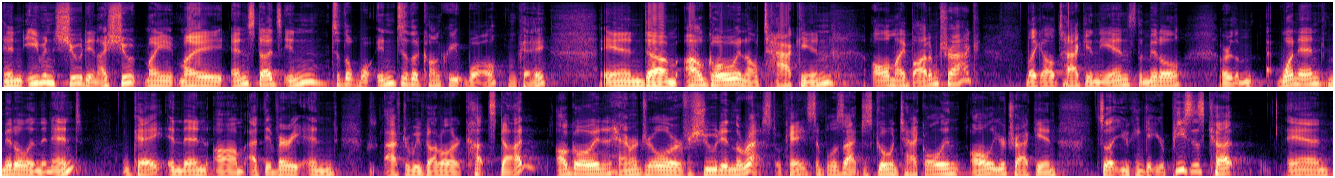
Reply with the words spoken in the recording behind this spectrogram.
and even shoot in. I shoot my my end studs into the wall, into the concrete wall. Okay, and um, I'll go and I'll tack in all my bottom track. Like I'll tack in the ends, the middle, or the one end, middle, and then end. Okay, and then um, at the very end, after we've got all our cuts done, I'll go in and hammer drill or shoot in the rest. Okay, simple as that. Just go and tack all in all your track in so that you can get your pieces cut and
